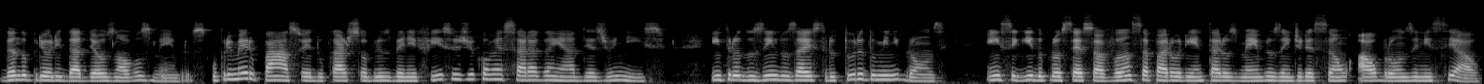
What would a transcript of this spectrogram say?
dando prioridade aos novos membros. O primeiro passo é educar sobre os benefícios de começar a ganhar desde o início, introduzindo-os à estrutura do mini bronze. Em seguida, o processo avança para orientar os membros em direção ao bronze inicial,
